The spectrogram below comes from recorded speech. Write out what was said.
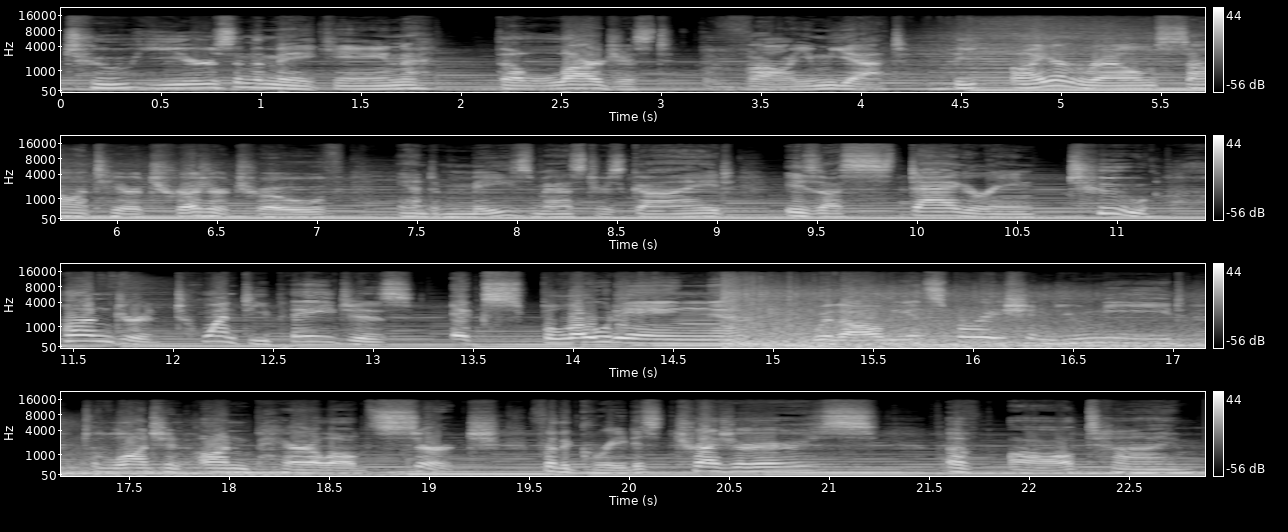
Two years in the making, the largest volume yet. The Iron Realm Solitaire Treasure Trove and Maze Master's Guide is a staggering 220 pages, exploding with all the inspiration you need to launch an unparalleled search for the greatest treasures of all time.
